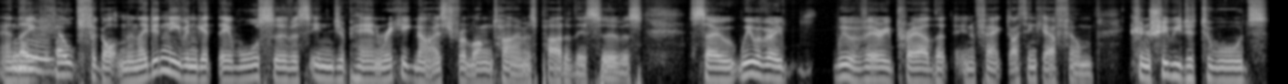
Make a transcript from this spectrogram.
And they mm. felt forgotten. And they didn't even get their war service in Japan recognized for a long time as part of their service. So we were very. We were very proud that, in fact, I think our film contributed towards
